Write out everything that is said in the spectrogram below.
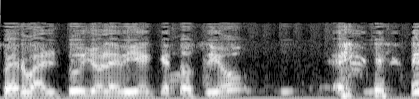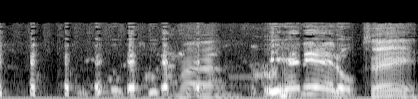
pero, al tuyo le di en que tosió. Ingeniero. Sí.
